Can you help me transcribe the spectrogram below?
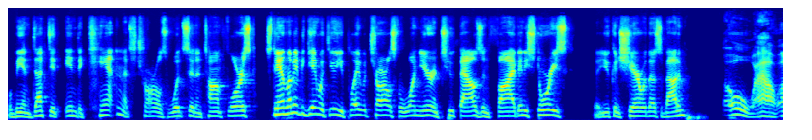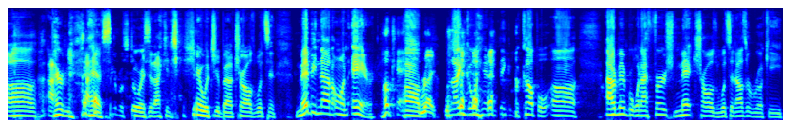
will be inducted into Canton. That's Charles Woodson and Tom Flores. Stan, let me begin with you. You played with Charles for one year in 2005. Any stories that you can share with us about him? Oh wow! Uh, I heard I have several stories that I can share with you about Charles Woodson. Maybe not on air. Okay, uh, right. But I can go ahead and think of a couple. Uh, I remember when I first met Charles Woodson, I was a rookie,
